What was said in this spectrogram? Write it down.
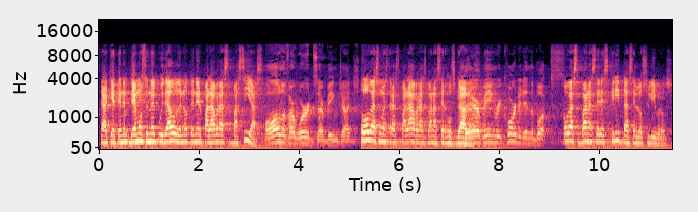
O sea, que debemos tener cuidado de no tener palabras vacías. All of our words are being judged. Todas nuestras palabras van a ser They're juzgadas. being recorded in the books. Todas van a ser escritas en los libros.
